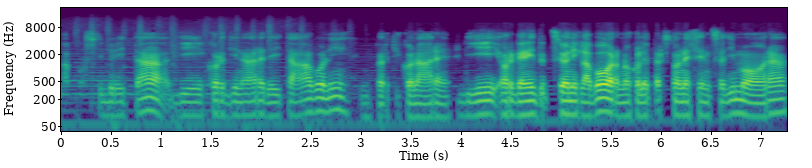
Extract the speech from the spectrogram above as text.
la possibilità di coordinare dei tavoli, in particolare di organizzazioni che lavorano con le persone senza dimora,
